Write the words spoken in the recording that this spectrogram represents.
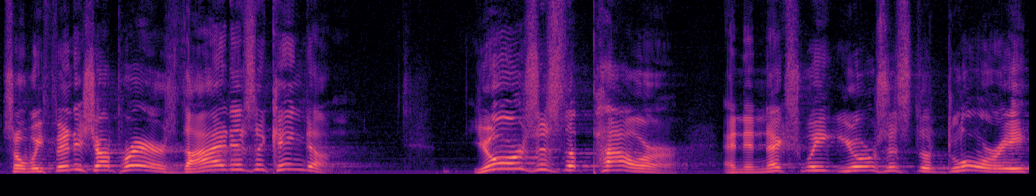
So we finish our prayers. Thine is the kingdom, yours is the power, and then next week, yours is the glory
